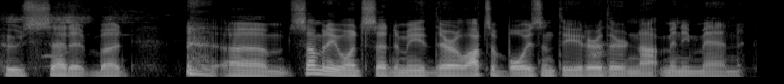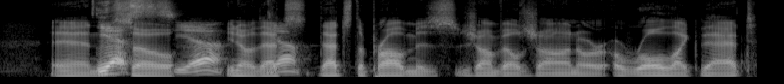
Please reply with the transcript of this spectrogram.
who said it but um, somebody once said to me there are lots of boys in theater there are not many men and Yes. so yeah. You know, that's that's the problem is Jean Valjean or a role like that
